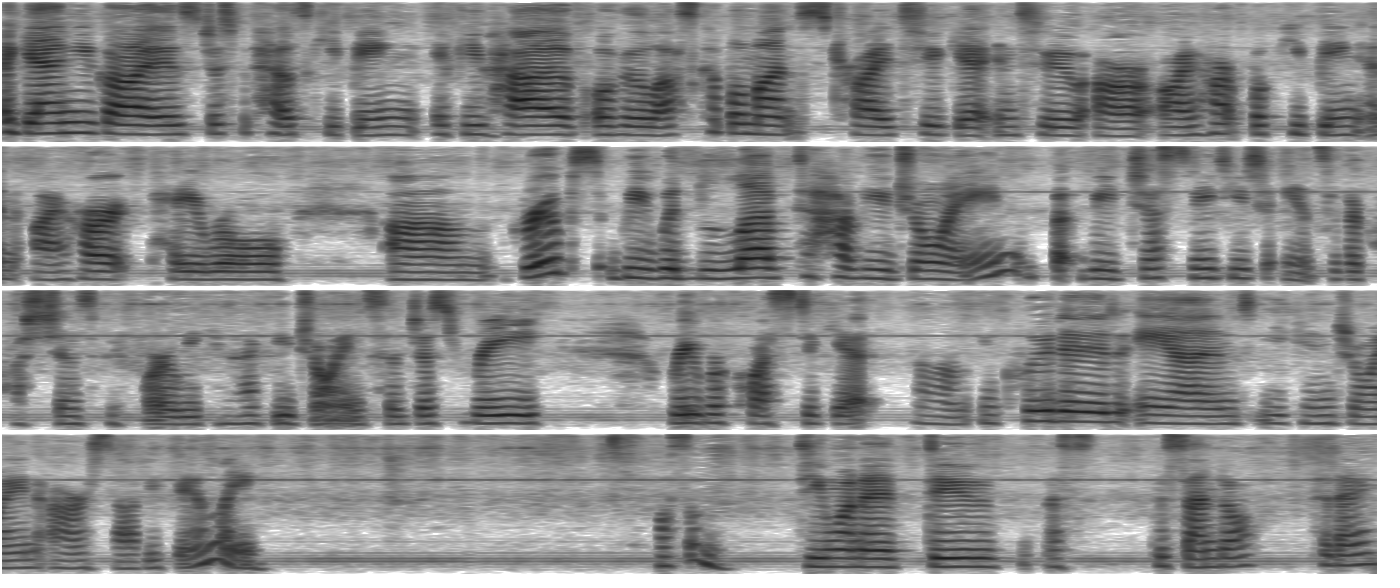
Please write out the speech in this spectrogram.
again, you guys, just with housekeeping, if you have over the last couple months tried to get into our iHeart bookkeeping and iHeart payroll um, groups, we would love to have you join, but we just need you to answer the questions before we can have you join. So just re re request to get um, included, and you can join our Savvy family. Awesome. Do you want to do a, the send off today,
